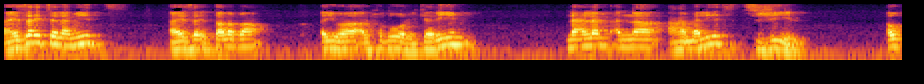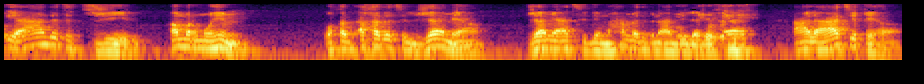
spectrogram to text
أعزائي التلاميذ أعزائي الطلبة أيها الحضور الكريم نعلم أن عملية التسجيل أو إعادة التسجيل أمر مهم وقد أخذت الجامعة جامعة سيدي محمد بن عبد الله على عاتقها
